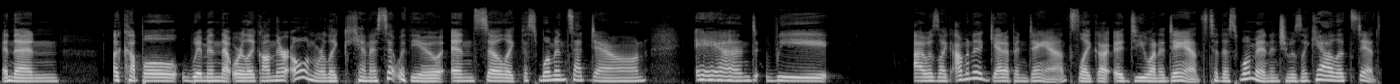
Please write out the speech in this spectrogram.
And then a couple women that were like on their own were like, can I sit with you? And so like this woman sat down and we, I was like, I'm going to get up and dance. Like, uh, do you want to dance to this woman? And she was like, yeah, let's dance.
